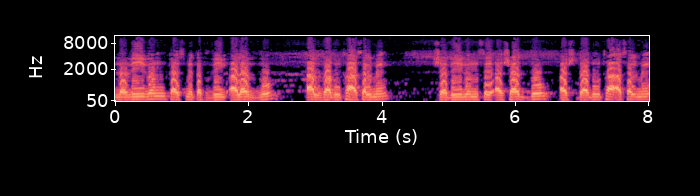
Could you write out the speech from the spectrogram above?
لذیذ کا اس میں تفضیل الذ، الزد تھا اصل میں، شدید سے اشد، اشدد تھا اصل میں۔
